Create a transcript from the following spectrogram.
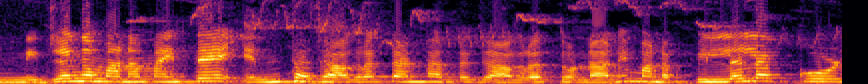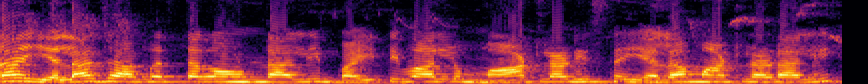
నిజంగా మనమైతే ఎంత జాగ్రత్త అంటే అంత జాగ్రత్త ఉండాలి. మన పిల్లలకు కూడా ఎలా జాగ్రత్తగా ఉండాలి? బయటి వాళ్ళు మాట్లాడిస్తే ఎలా మాట్లాడాలి?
